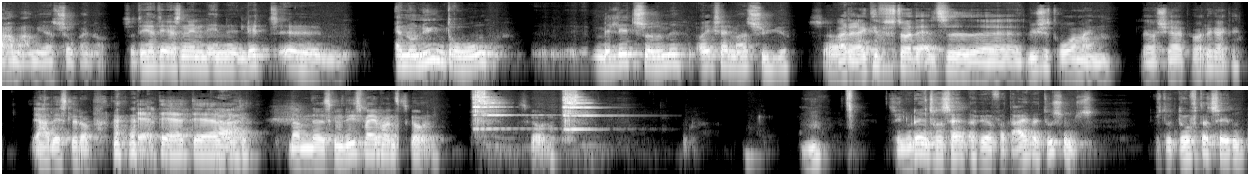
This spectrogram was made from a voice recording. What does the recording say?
der har meget mere sukkerindhold. Så det her det er sådan en, en, en lidt øh, anonym drue øh, med lidt sødme og ikke særlig meget syre. Så, Og er det rigtigt forstået, at det er altid øh, lyse druer, man laver sherry på? Er det ikke rigtigt? Jeg har læst lidt op. ja, det er, det er Ja. rigtigt. Nå, men, øh, skal vi lige smage på den? Skål. Skål. så nu er det interessant at høre fra dig, hvad du synes, hvis du dufter til den.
